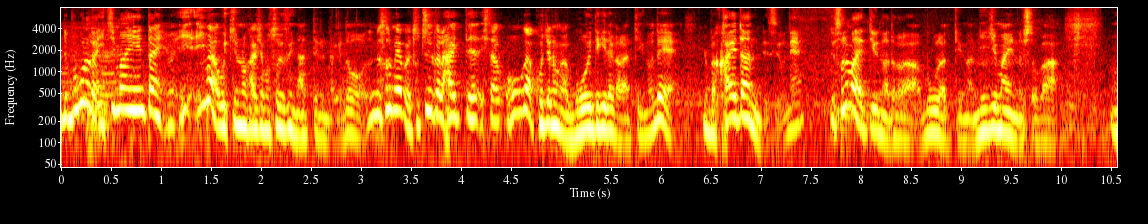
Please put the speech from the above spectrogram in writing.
で僕らが1万円単位い今はうちの会社もそういうふうになってるんだけどでそれもやっぱり途中から入ってした方がこちらの方が合理的だからっていうのでやっぱ変えたんですよね。でそれまでっていうのはだから僕らっていうのは20万円の人が、う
